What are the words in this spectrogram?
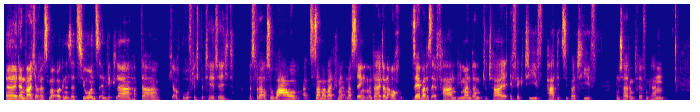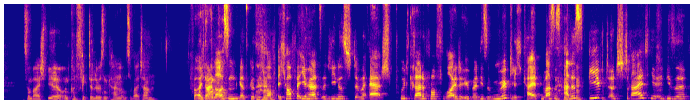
Äh, dann war ich auch erstmal Organisationsentwickler, habe da mich auch beruflich betätigt das war dann auch so, wow, Zusammenarbeit kann man anders denken und da halt dann auch selber das erfahren, wie man dann total effektiv, partizipativ Entscheidungen treffen kann, zum Beispiel, und Konflikte lösen kann und so weiter. Für euch da draußen, ganz kurz, ich hoffe, ich hoffe ihr hört es in Linus Stimme, er sprüht gerade vor Freude über diese Möglichkeiten, was es alles gibt und strahlt hier in diese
